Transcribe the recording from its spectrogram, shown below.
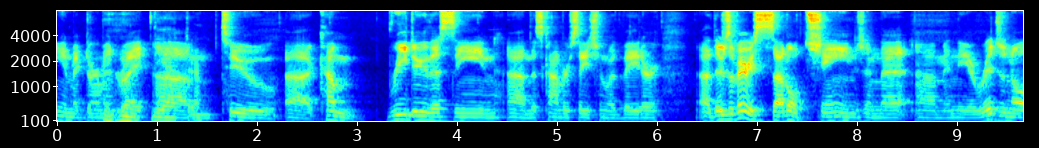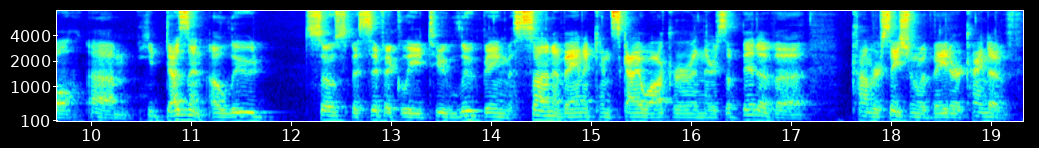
Ian McDiarmid right the actor. um, to uh, come redo this scene, um, this conversation with Vader. Uh, there's a very subtle change in that um, in the original, um, he doesn't allude so specifically to Luke being the son of Anakin Skywalker, and there's a bit of a conversation with Vader kind of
